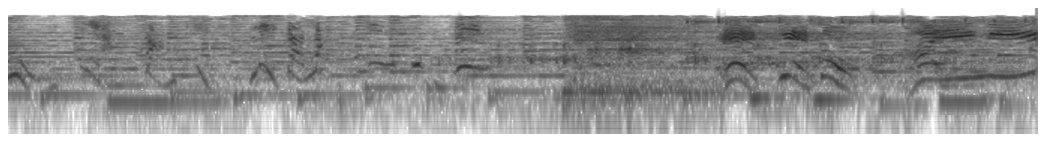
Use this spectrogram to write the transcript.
武将当先，立得狼心共心。哎，接受爱你。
